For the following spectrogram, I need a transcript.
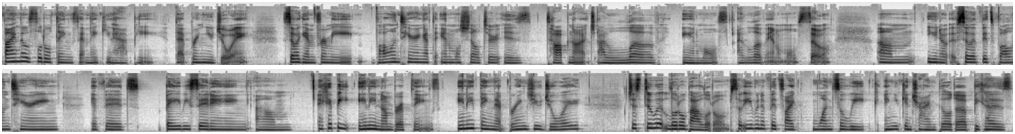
find those little things that make you happy, that bring you joy. So again, for me, volunteering at the animal shelter is top notch. I love animals. I love animals. So um, you know, so if it's volunteering, if it's babysitting, um, it could be any number of things. Anything that brings you joy, just do it little by little. So even if it's like once a week and you can try and build up because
